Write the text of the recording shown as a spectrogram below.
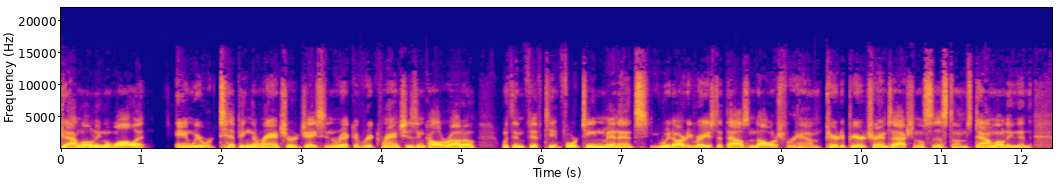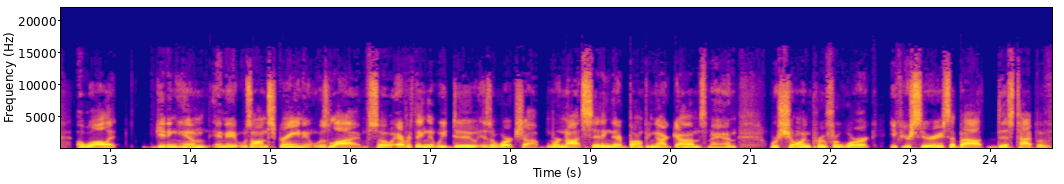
downloading a wallet and we were tipping the rancher, Jason Rick of Rick Ranches in Colorado. Within 15, 14 minutes, we'd already raised $1,000 for him. Peer to peer transactional systems, downloading a wallet, getting him, and it was on screen. It was live. So everything that we do is a workshop. We're not sitting there bumping our gums, man. We're showing proof of work. If you're serious about this type of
